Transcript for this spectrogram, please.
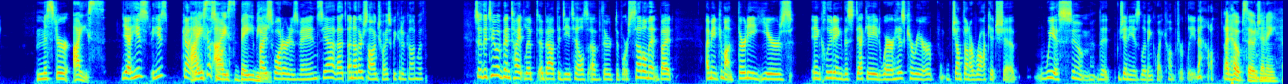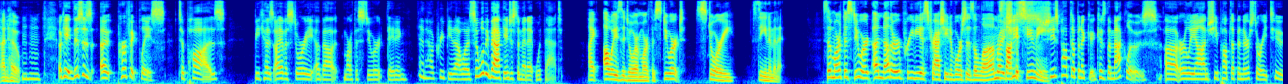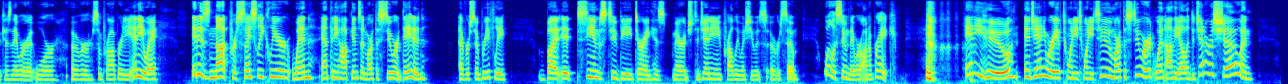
Mr. Ice. Yeah, he's he's got yeah, he's Ice, got ice, baby. ice water in his veins. Yeah, that's another song choice we could have gone with. So the two have been tight-lipped about the details of their divorce settlement, but I mean, come on, 30 years including this decade where his career jumped on a rocket ship. We assume that Jenny is living quite comfortably now. I'd hope Mm-hmm. so, Jenny. I'd hope. Okay, this is a perfect place to pause because I have a story about Martha Stewart dating and how creepy that was. So we'll be back in just a minute with that. I always adore Martha Stewart. Story. See you in a minute. So Martha Stewart, another previous Trashy Divorces alum, sock it she's- to me. She's popped up in a because the Macklowes uh, early on. She popped up in their story too because they were at war over some property. Anyway, it is not precisely clear when Anthony Hopkins and Martha Stewart dated, ever so briefly, but it seems to be during his marriage to Jenny, probably when she was over. So we'll assume they were on a break. Anywho, in January of 2022, Martha Stewart went on the Ellen DeGeneres show and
